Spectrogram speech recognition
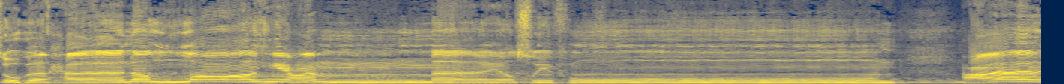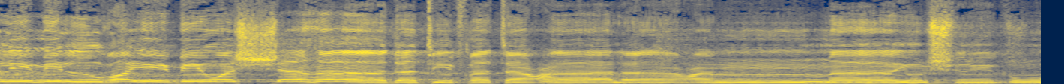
سبحان الله عما يصفون. عالم الغيب والشهادة فتعالى عما يشركون.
